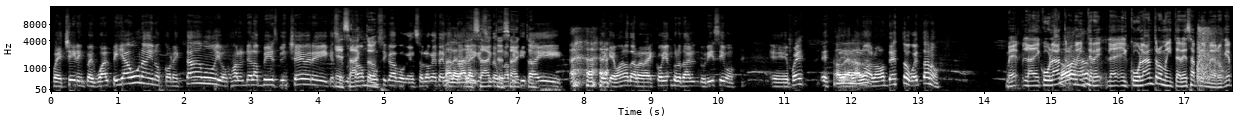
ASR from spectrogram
Pues chilling, pues igual pilla una y nos conectamos y vamos a hablar de las beers bien chévere y que se Exacto. escuchamos música porque eso es lo que te Dale, gusta dale. a ti, que Exacto, si te pone una exacto. pistita ahí de que bueno, te lo agradezco bien brutal, durísimo. Eh, pues, este, ver, hablamos, hablamos de esto, cuéntanos. Me- la de culantro No, me interesa. la- El culantro me interesa primero. ¿Qué,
